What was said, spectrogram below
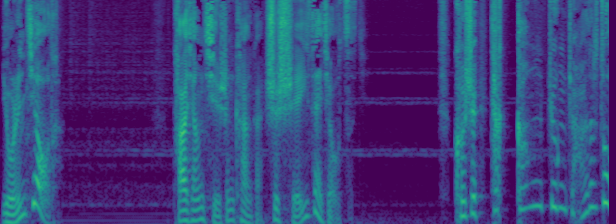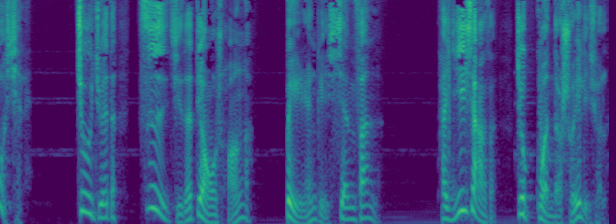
有人叫他。他想起身看看是谁在叫自己，可是他刚挣扎着坐起来，就觉得自己的吊床啊被人给掀翻了，他一下子就滚到水里去了。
